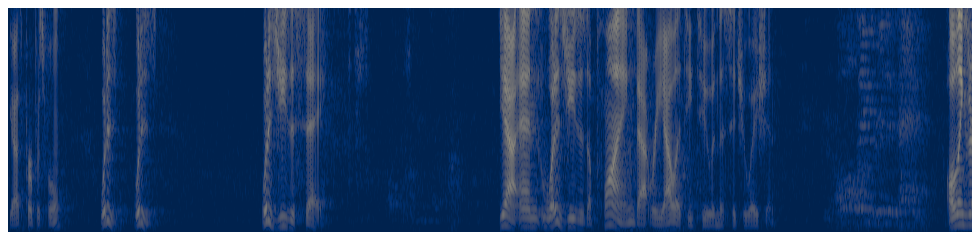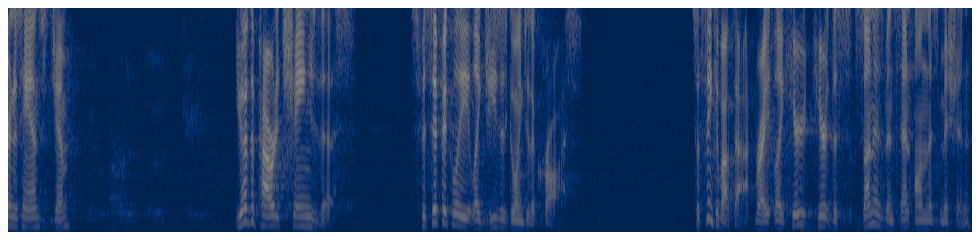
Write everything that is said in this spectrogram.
Yeah, it's purposeful. What is what is what does Jesus say? Yeah, and what is Jesus applying that reality to in this situation? All things are in his hands. All things are in his hands, Jim? You have the power to change this. Specifically, like Jesus going to the cross. So think about that, right? Like here, here, the Son has been sent on this mission,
